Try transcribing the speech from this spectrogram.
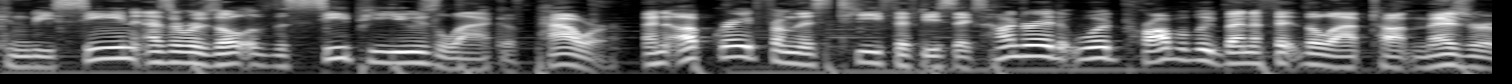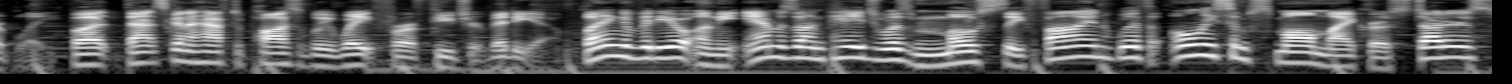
can be seen as a result of the CPU's lack of power. An upgrade from this T5600 would probably benefit the laptop measurably, but that's going to have to possibly wait for a future video. Playing a video on the Amazon page was mostly fine, with only some small micro stutters,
